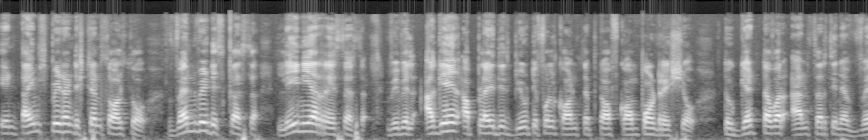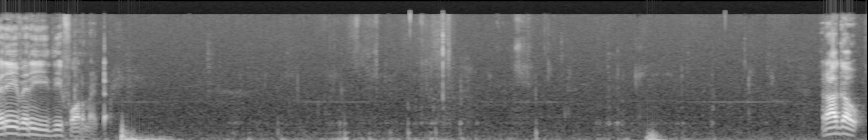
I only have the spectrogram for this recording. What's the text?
in time, speed and distance also, when we discuss linear races, we will again apply this beautiful concept of compound ratio to get our answers in a very very easy format. Raghav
